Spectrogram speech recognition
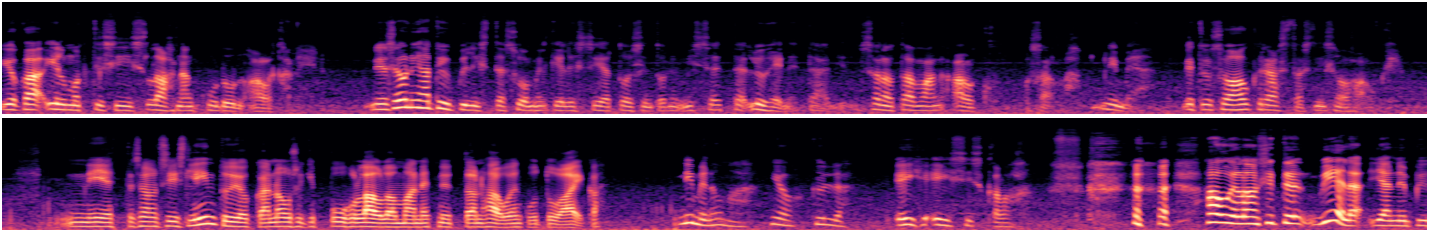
joka ilmoitti siis lahnan kudun alkaneen. Ja se on ihan tyypillistä suomenkielessä ja toisintonimissä, että lyhennetään, niin sanotaan vain alkuosalla nimeä. Että jos on hauki rastas, niin se on hauki. Niin, että se on siis lintu, joka nousikin puuhun laulamaan, että nyt on hauen kutuaika. Nimenomaan, joo, kyllä. Ei, ei siis kala. Hauella on sitten vielä jännempi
